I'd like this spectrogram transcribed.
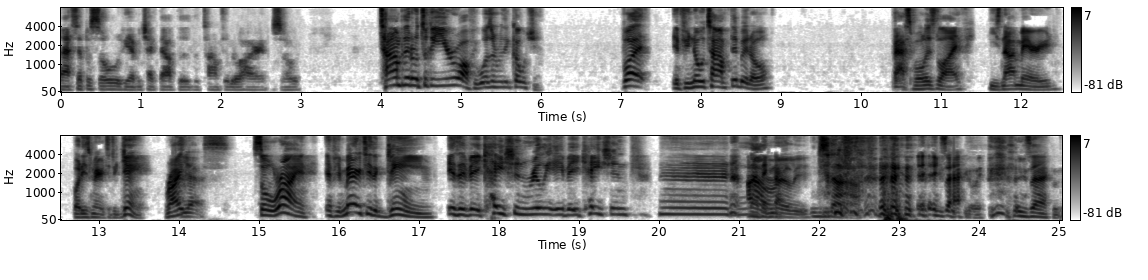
last episode. If you haven't checked out the, the Tom Thibodeau hire episode. Tom Thibodeau took a year off. He wasn't really coaching. But if you know Tom Thibodeau, basketball is life. He's not married, but he's married to the game, right? yes. So Ryan, if you're married to the game, is a vacation really a vacation? Eh, Not I think not. really. Nah. exactly, exactly.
